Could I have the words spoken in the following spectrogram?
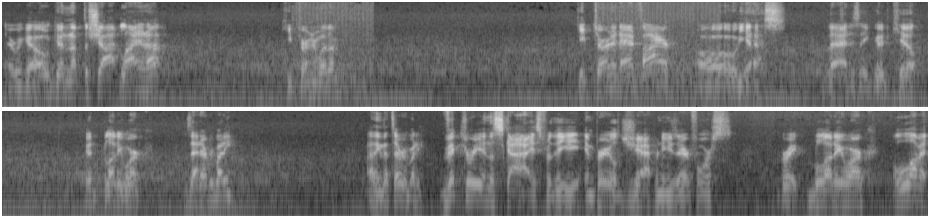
There we go. Getting up the shot, lining up. Keep turning with him. Keep turning and fire. Oh, yes. That is a good kill. Good bloody work. Is that everybody? I think that's everybody. Victory in the skies for the Imperial Japanese Air Force. Great bloody work. Love it.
